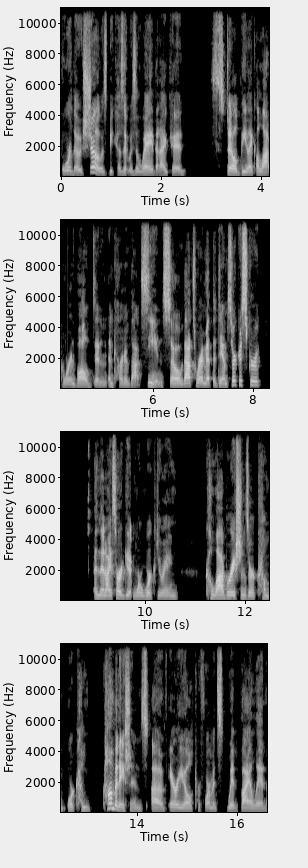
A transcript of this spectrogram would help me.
for those shows because it was a way that I could still be like a lot more involved in and part of that scene. So that's where I met the DAM Circus group. And then I started getting more work doing collaborations or com- or com- combinations of aerial performance with violin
